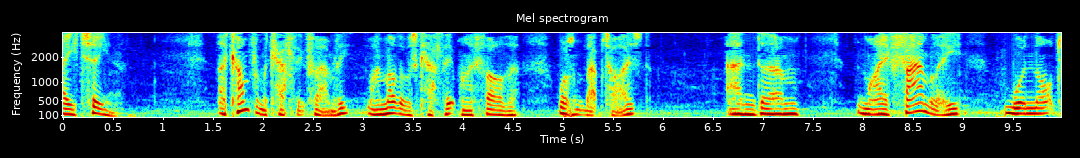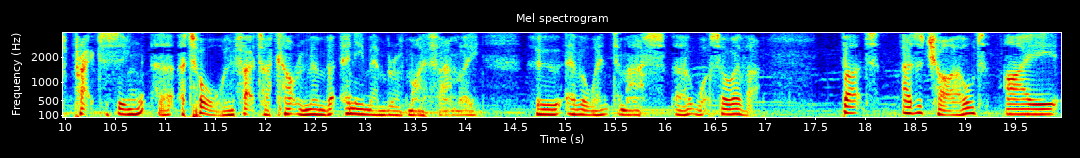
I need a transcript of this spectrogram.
18. I come from a Catholic family. My mother was Catholic, my father wasn't baptized, and um, my family were not practicing uh, at all. In fact, I can't remember any member of my family who ever went to Mass uh, whatsoever. But as a child, I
